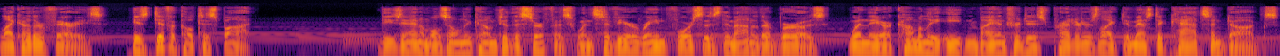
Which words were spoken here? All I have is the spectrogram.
like other fairies, is difficult to spot. These animals only come to the surface when severe rain forces them out of their burrows, when they are commonly eaten by introduced predators like domestic cats and dogs.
